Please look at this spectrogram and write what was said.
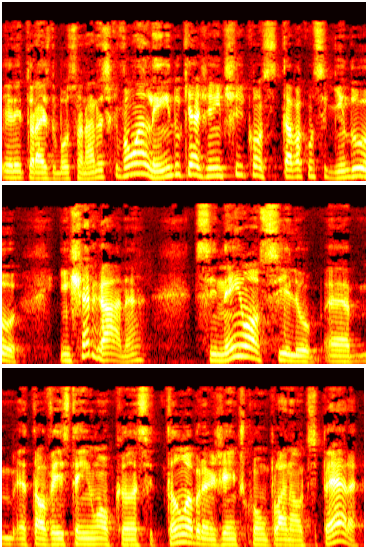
eleitorais do Bolsonaro acho que vão além do que a gente estava conseguindo enxergar, né? Se nem o auxílio é, é, talvez tenha um alcance tão abrangente como o Planalto espera,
